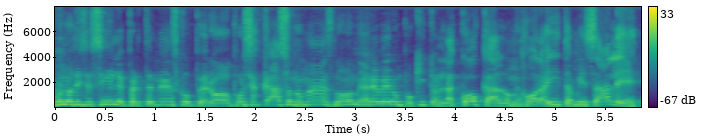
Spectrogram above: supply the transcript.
Uno dice, sí, le pertenezco, pero por si acaso nomás, ¿no? Me haré ver un poquito en la coca, a lo mejor ahí también sale.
